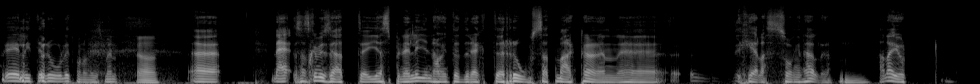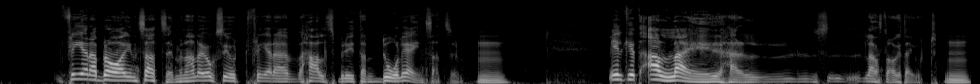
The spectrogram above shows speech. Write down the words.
det är lite roligt på något vis. Men, Ja. eh, nej, sen ska vi säga att eh, Jesper Nelin har inte direkt rosat marknaden eh, hela säsongen heller. Mm. Han har gjort flera bra insatser, men han har ju också gjort flera halsbrytande dåliga insatser. Mm. Vilket alla i det här landslaget har gjort. Mm.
